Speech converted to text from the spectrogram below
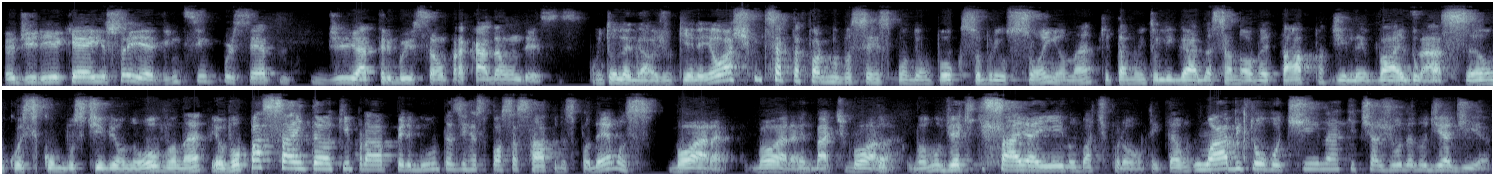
eu diria que é isso aí, é 25% de atribuição para cada um desses. Muito legal, Juqueira. Eu acho que, de certa forma, você respondeu um pouco sobre o sonho, né? Que está muito ligado a essa nova etapa de levar a educação Exato. com esse combustível novo, né? Eu vou passar, então, aqui para perguntas e respostas rápidas, podemos? Bora, bora, bate bola. Então, vamos ver o que, que sai aí no bate-pronto. Então, um hábito ou rotina que te ajuda no dia a dia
